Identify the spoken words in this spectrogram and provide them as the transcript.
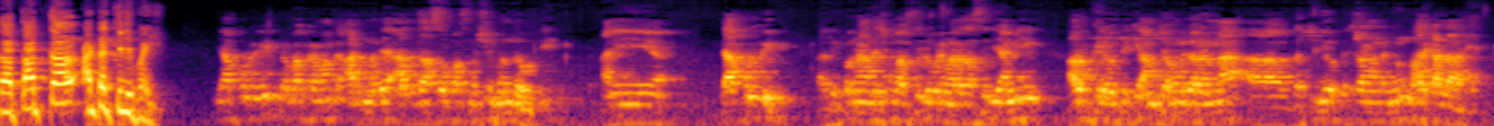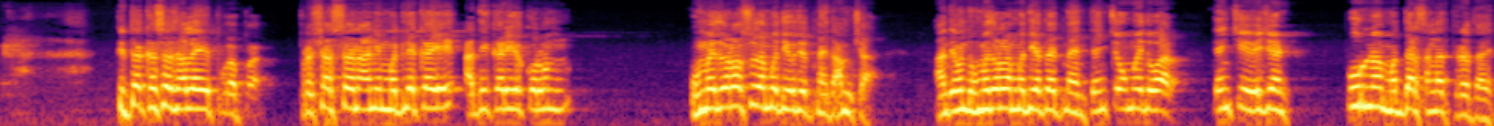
तर तात्काळ अटक केली पाहिजे. यापूर्वी प्रभाग क्रमांक आठमध्ये अर्धा सोपास मशीन बंद होती. आणि त्यापूर्वी दीपकनाथ देशमुख असतील उघडे महाराज असतील यांनी आरोप केले होते की आमच्या उमेदवारांना अं, घेऊन बाहेर काढला आहे. तिथं कसं झालंय? प- प्रशासन आणि मधले काही अधिकारी करून उमेदवाराला सुद्धा मध्ये येऊ देत नाहीत आमच्या. आणि ते उमेदवाराला मध्ये येता येत नाही. त्यांचे उमेदवार त्यांचे एजंट पूर्ण मतदारसंघात फिरत आहेत.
